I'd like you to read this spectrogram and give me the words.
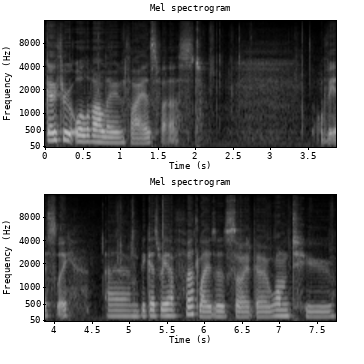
go through all of our lone fires first, obviously, um, because we have fertilizers. So I'd go one, two,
